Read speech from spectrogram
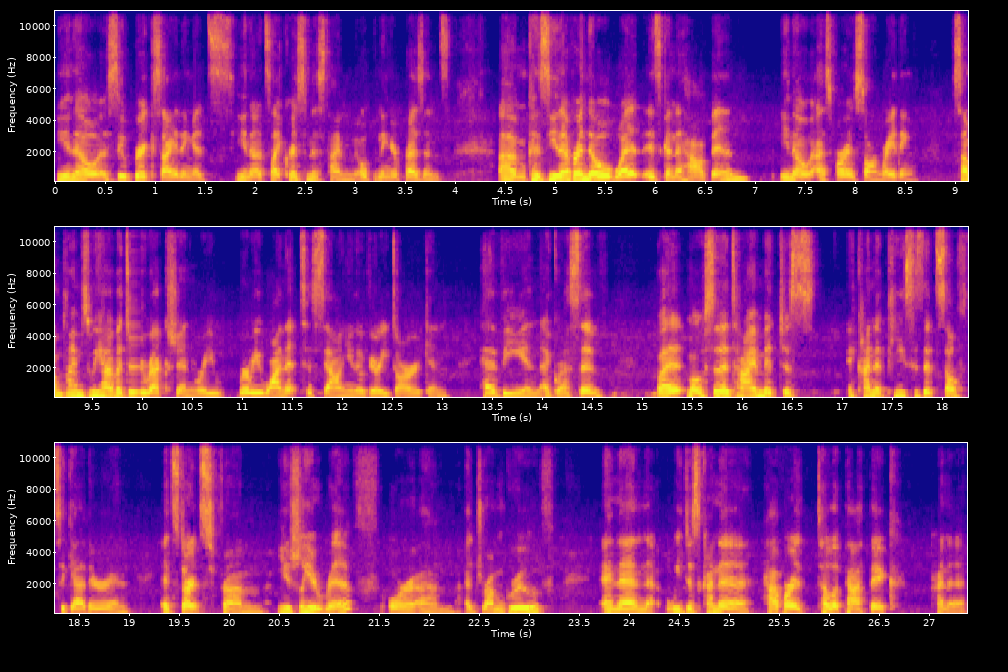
you know, super exciting. It's you know, it's like Christmas time, opening your presents, because um, you never know what is going to happen. You know, as far as songwriting sometimes we have a direction where you where we want it to sound you know very dark and heavy and aggressive but most of the time it just it kind of pieces itself together and it starts from usually a riff or um, a drum groove. And then we just kind of have our telepathic kind of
